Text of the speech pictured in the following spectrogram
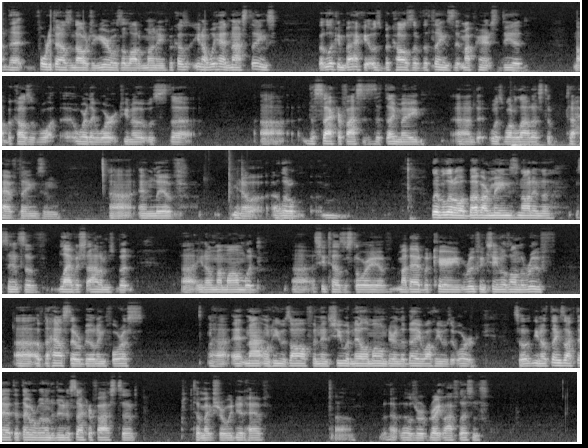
that forty thousand dollars a year was a lot of money because you know we had nice things, but looking back, it was because of the things that my parents did, not because of what where they worked. You know, it was the uh, the sacrifices that they made uh, that was what allowed us to, to have things and uh, and live, you know, a little live a little above our means, not in the sense of lavish items, but uh, you know, my mom would. Uh, she tells the story of my dad would carry roofing shingles on the roof uh, of the house they were building for us uh, at night when he was off, and then she would nail them on during the day while he was at work. So you know things like that that they were willing to do to sacrifice to to make sure we did have. Uh, but that, those were great life lessons.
